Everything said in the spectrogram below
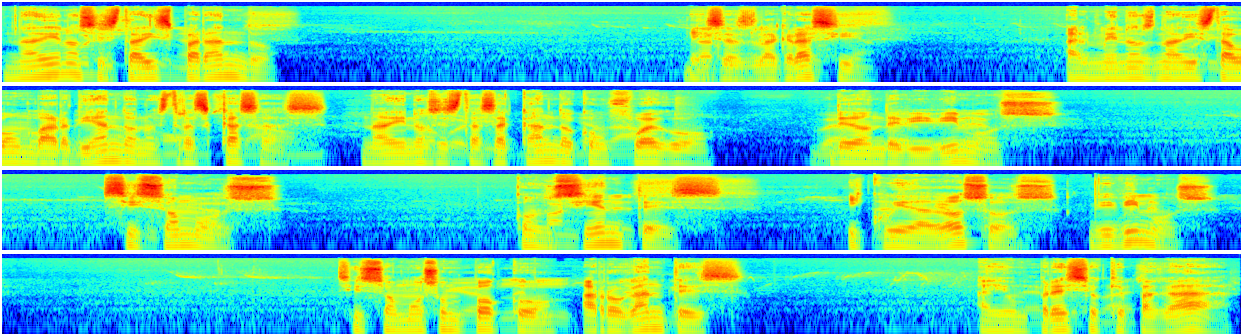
nadie nos está disparando. Esa es la gracia. Al menos nadie está bombardeando nuestras casas, nadie nos está sacando con fuego de donde vivimos. Si somos conscientes y cuidadosos, vivimos. Si somos un poco arrogantes, hay un precio que pagar.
